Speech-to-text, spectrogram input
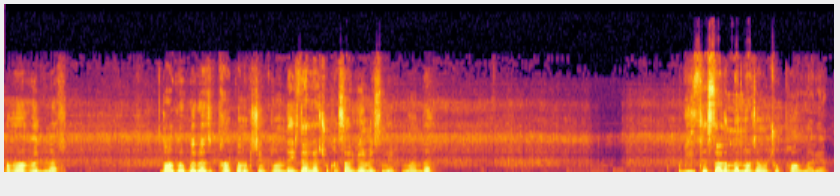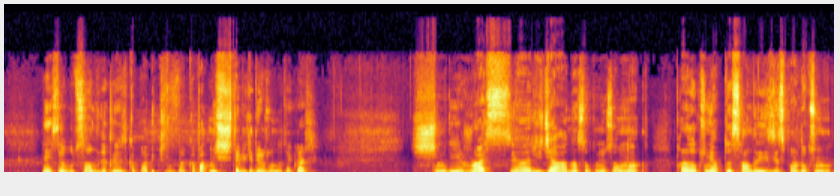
Ama öldüler. Dal kabukları birazcık tanklamak için kullandı. Ejderler çok hasar görmesin diye kullandı. Bu gizli testlerden ben de alacağım ama çok pahalılar ya. Neyse bu saldırıda kırmızı kapağı 3 yıldızla kapatmış. Tebrik ediyoruz onu da tekrar. Şimdi Rice ya Rica nasıl okunuyorsa onu Paradox'un yaptığı saldırıyı izleyeceğiz. Paradox'un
